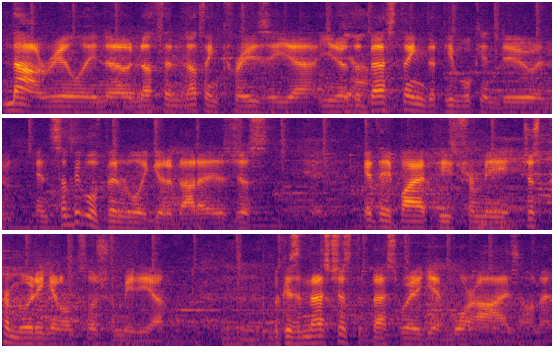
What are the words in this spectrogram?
Not really, no, nothing, nothing crazy yet. You know, Yeah. the best thing that people can do, and, and some people have been really good about it, is just if they buy a piece from me, just promoting it on social media, mm-hmm. because then that's just the best way to get more eyes on it.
